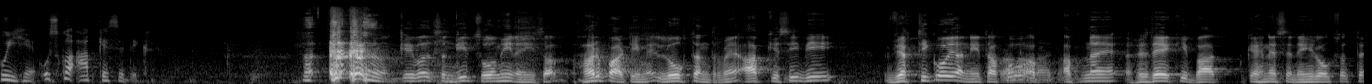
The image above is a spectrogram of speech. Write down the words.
हुई है उसको आप कैसे देख रहे हैं? केवल संगीत सोम ही नहीं सब हर पार्टी में लोकतंत्र में आप किसी भी व्यक्ति को या नेता को अप, अपने हृदय की बात कहने से नहीं रोक सकते।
